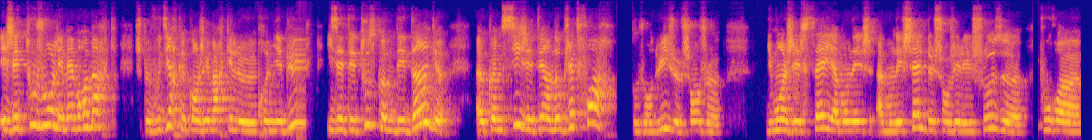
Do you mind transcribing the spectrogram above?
Et j'ai toujours les mêmes remarques. Je peux vous dire que quand j'ai marqué le premier but, ils étaient tous comme des dingues, euh, comme si j'étais un objet de foire. Aujourd'hui, je change, du moins j'essaye à mon, à mon échelle de changer les choses euh, pour, euh,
